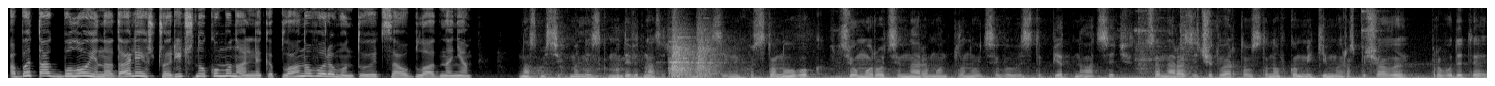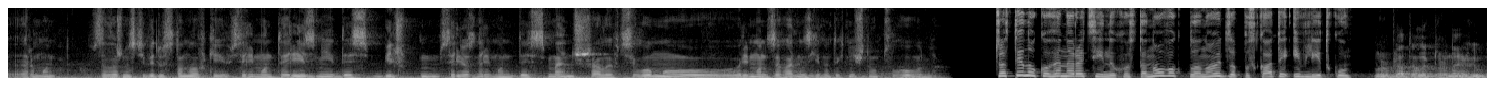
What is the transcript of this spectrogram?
Аби так було і надалі, щорічно комунальники планово ремонтують це обладнання. У нас в місті Хмельницькому 19 реанімаційних установок. В цьому році на ремонт планується вивезти 15. Це наразі четверта установка, в якій ми розпочали проводити ремонт. В залежності від установки всі ремонти різні, десь більш серйозний ремонт, десь менш, але в цілому ремонт загальний згідно технічного обслуговування. Частину когенераційних установок планують запускати і влітку. Виробляти електроенергію,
